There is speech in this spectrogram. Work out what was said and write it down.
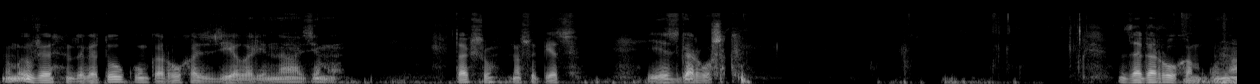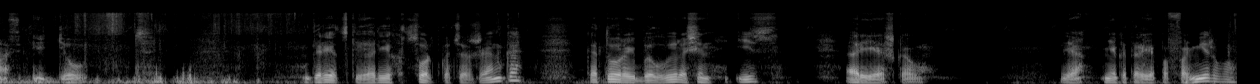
но мы уже заготовку гороха сделали на зиму. Так что на супец есть горошек. За горохом у нас идет грецкий орех сорт Кочерженко, который был выращен из орешков. Я некоторые поформировал.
